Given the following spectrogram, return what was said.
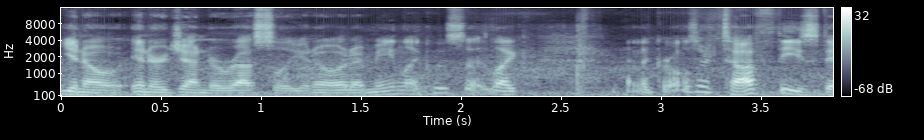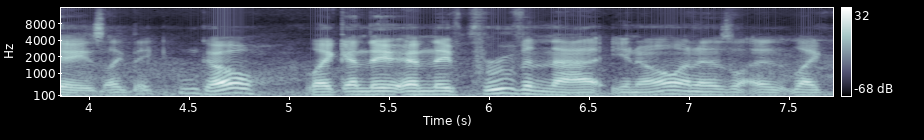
you know, intergender wrestle. You know what I mean? Like, who said like, and the girls are tough these days. Like, they can go. Like, and they and they've proven that. You know, and as like.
